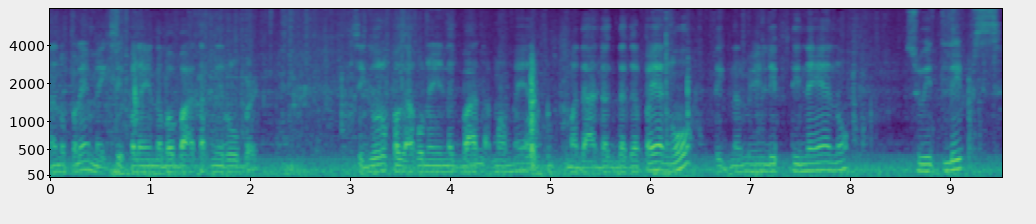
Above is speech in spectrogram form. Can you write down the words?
ano pala yun maiksi pala yung nababatak ni Robert. Siguro pag ako na yung nagbatak mamaya madadagdagan pa yan oh. Tignan mo yung lifty na yan oh sweet lips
